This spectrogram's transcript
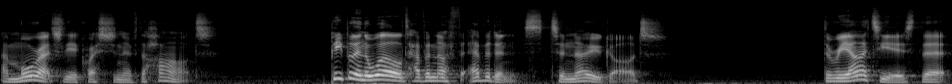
and more actually a question of the heart. People in the world have enough evidence to know God. The reality is that,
